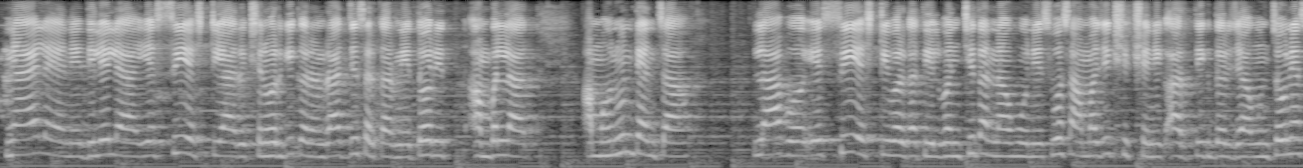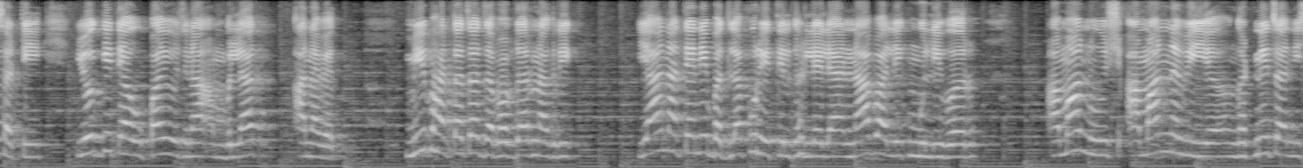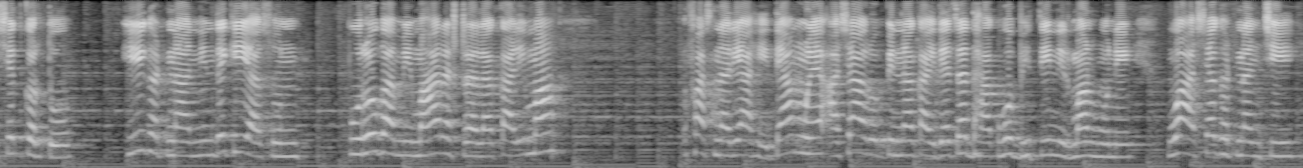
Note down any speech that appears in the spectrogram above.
न्यायालयाने दिलेल्या एस सी एस टी आरक्षण वर्गीकरण राज्य सरकारने त्वरित अंमलात म्हणून त्यांचा लाभ एस सी एस टी वर्गातील वंचितांना होण्यास व सामाजिक शैक्षणिक आर्थिक दर्जा उंचवण्यासाठी योग्य त्या उपाययोजना अंमलात आणाव्यात. मी भारताचा जबाबदार नागरिक. या नात्याने बदलापूर येथील घडलेल्या नाबालिक मुलीवर अमानुष अमानवीय घटनेचा निषेध करतो. ही घटना निंदकीय असून पुरोगामी महाराष्ट्राला काळीमा फासणारी आहे. त्यामुळे अशा आरोपींना कायद्याचा धाक व भीती निर्माण होणे व अशा घटनांची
